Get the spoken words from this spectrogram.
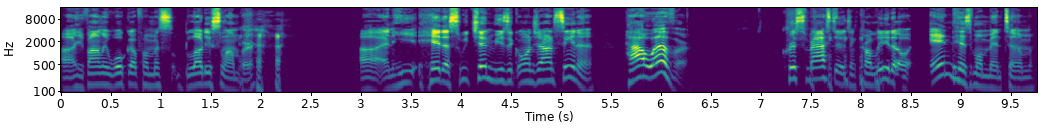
Uh, he finally woke up from his bloody slumber. uh, and he hit a sweet chin music on John Cena. However, Chris Masters and Carlito end his momentum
